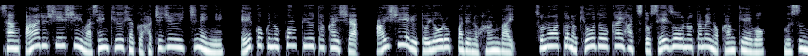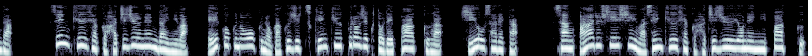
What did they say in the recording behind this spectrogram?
3RCC は1981年に英国のコンピュータ会社 ICL とヨーロッパでの販売、その後の共同開発と製造のための関係を結んだ。1980年代には英国の多くの学術研究プロジェクトでパークが使用された。3RCC は1984年に PERQ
